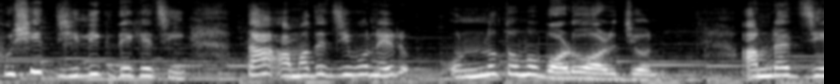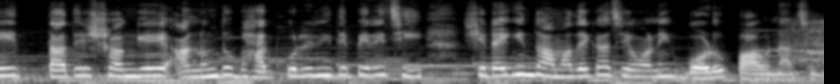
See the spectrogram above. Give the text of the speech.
খুশির ঝিলিক দেখেছি, তা আমাদের জীবনের অন্যতম বড় অর্জন। আমরা যে তাদের সঙ্গে আনন্দ ভাগ করে নিতে পেরেছি, সেটাই কিন্তু আমাদের কাছে অনেক বড় পাওনা ছিল।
